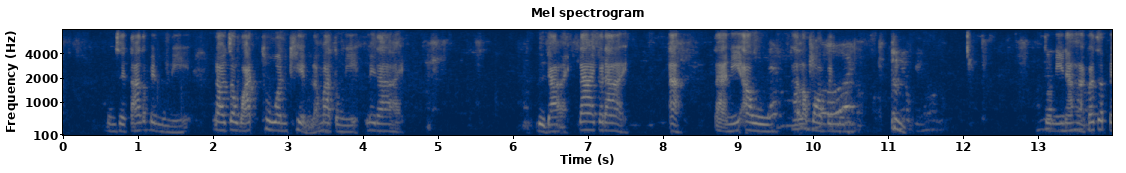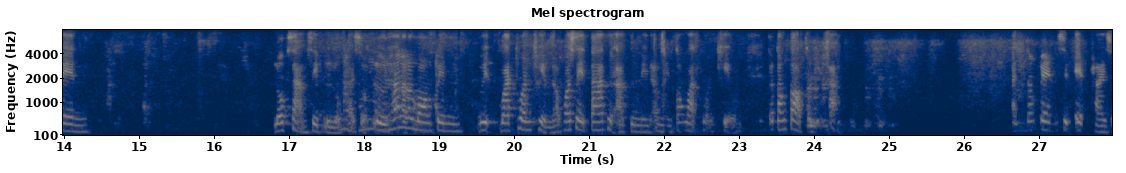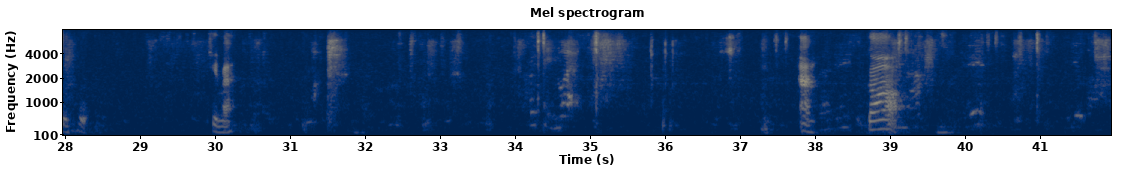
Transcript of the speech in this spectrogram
มุมเซต้าต้องเป็นมุมนี้ เราจะวัดทวนเข็มแล้วมาตรงนี้ไม่ได้ หรือได้ได้ก็ได้อะแต่อันนี้เอาถ้าเรามองเป็นมุมตัวนี้นะคะก็จะเป็นลบสามสิบหรือลบไพโซหรือถ้าเรามองเป็น วิวัดทวนเข็มเนาะเพราะเซต้าคืออาร์กิวเมนต์อาร์เมนต์ต้องวัดทวนเข็ม ก็ต้องตอบตัวนี้ค่ะ อันนี้ต้องเป็นสิบเอ็ดไพส่วนหกโอเคไหมอะ ก็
